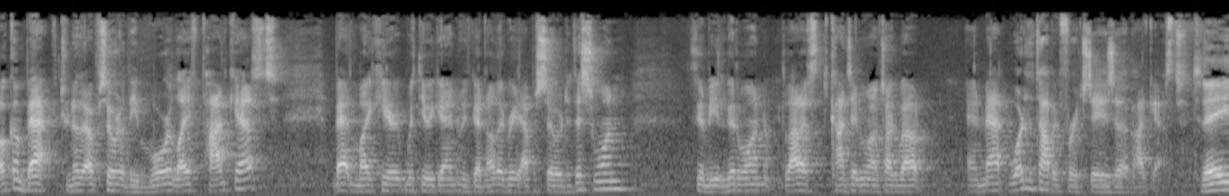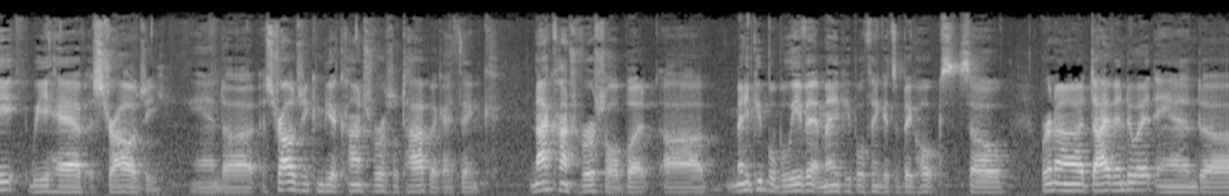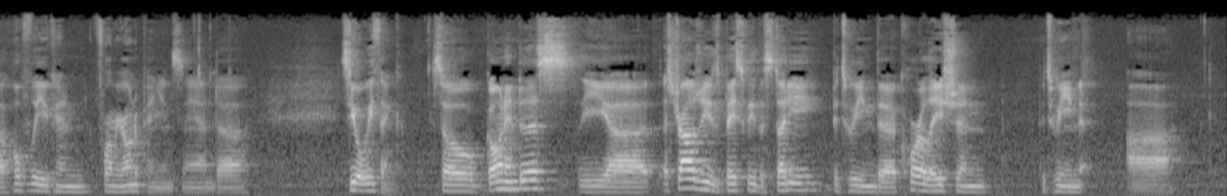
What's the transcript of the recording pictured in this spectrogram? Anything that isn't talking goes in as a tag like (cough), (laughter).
Welcome back to another episode of the More Life Podcast. Matt and Mike here with you again. We've got another great episode. This one, it's going to be a good one. A lot of content we want to talk about. And Matt, what is the topic for today's uh, podcast? Today we have astrology, and uh, astrology can be a controversial topic. I think not controversial, but uh, many people believe it, and many people think it's a big hoax. So we're gonna dive into it, and uh, hopefully you can form your own opinions and uh, see what we think. So going into this, the uh, astrology is basically the study between the correlation between uh,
